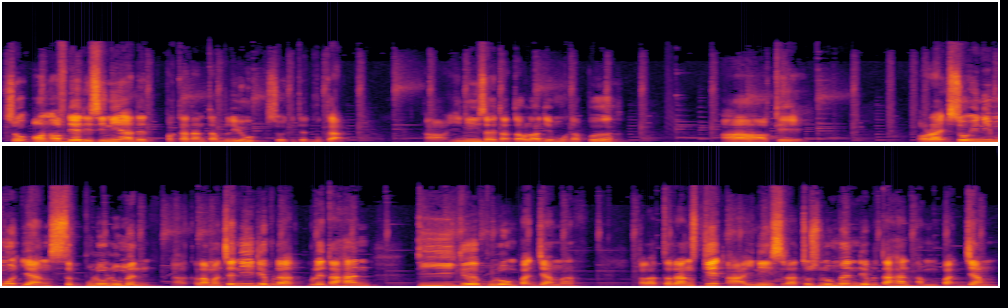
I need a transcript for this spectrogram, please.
So on off dia di sini ada pekanan W. So kita buka. Ha, ini saya tak tahulah dia mode apa. Ah, okay. Alright, so ini mode yang 10 lumen. Ha, kalau macam ni dia boleh boleh tahan 34 jam ah. Kalau terang sikit, ah ha, ini 100 lumen dia boleh tahan 4 jam.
